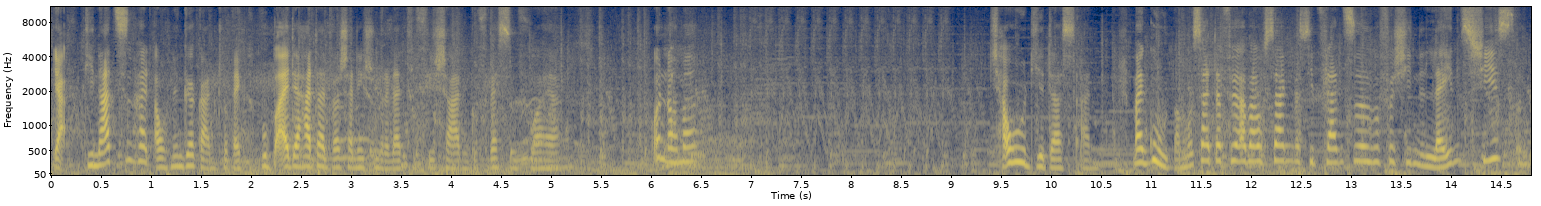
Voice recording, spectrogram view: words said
Ja, die natzen halt auch einen Garganto weg. Wobei, der hat halt wahrscheinlich schon relativ viel Schaden gefressen vorher. Und nochmal. Schau dir das an. Mal gut, man muss halt dafür aber auch sagen, dass die Pflanze über verschiedene Lanes schießt und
